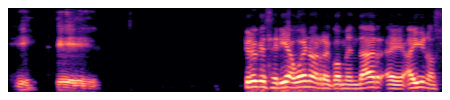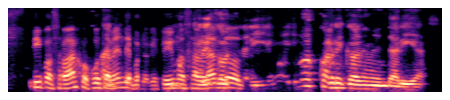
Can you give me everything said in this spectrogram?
Este, Creo que sería bueno recomendar, eh, hay unos tipos abajo justamente por lo que estuvimos hablando. ¿Y vos cuál recomendarías?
